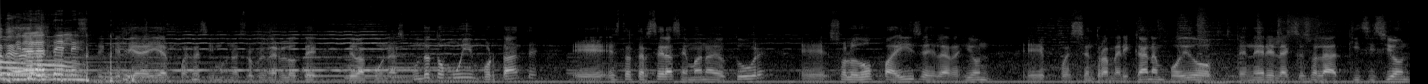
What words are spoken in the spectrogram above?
espérate. mira la No. tele. de que el día de ayer pues, recibimos nuestro primer lote de vacunas. Un dato muy importante, eh, esta tercera semana de octubre, eh, solo dos países de la región eh, pues, centroamericana han podido tener el acceso a la adquisición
